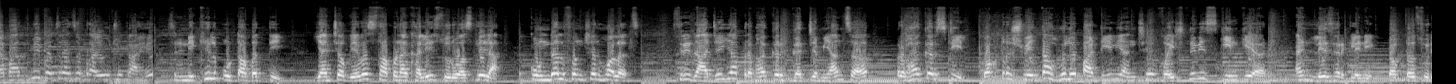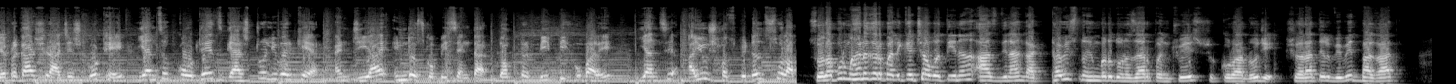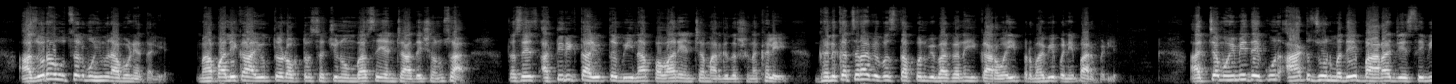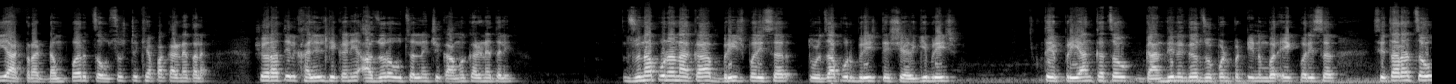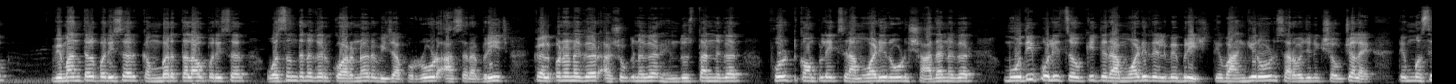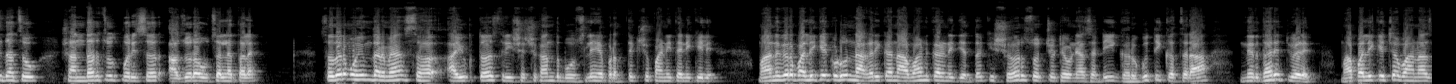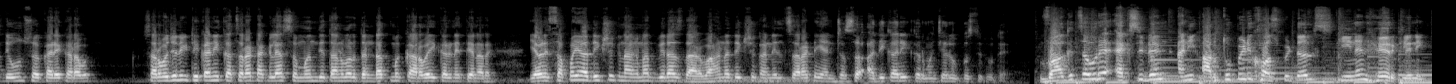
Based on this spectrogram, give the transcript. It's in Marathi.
या बातमीपत्राचे प्रायोजक आहे श्री निखिल पोटाबत्ती यांच्या व्यवस्थापनाखाली सुरू असलेला कोंडल फंक्शन हॉलच. श्री राजय्या प्रभाकर गज्जम यांचं प्रभाकर स्टील डॉक्टर श्वेता होले पाटील यांचे Vaishnavi skin care and laser clinic. Doctor Suryaprakash Rajesh Kothe यांचं Kothe's gastro liver care and G I endoscopy centre. Doctor B P Ubale यांचे आयुष हॉस्पिटल सोलापूर. सोलापूर महानगरपालिकेच्या वतीनं आज दिनांक अठ्ठावीस नोव्हेंबर दोन हजार पंचवीस शुक्रवार रोजी शहरातील विविध भागात आजोरा उचल मोहीम राबवण्यात आली आहे. महापालिका आयुक्त डॉक्टर सचिन ओंबासे यांच्या आदेशानुसार तसेच अतिरिक्त आयुक्त बीना पवार यांच्या मार्गदर्शनाखाली घनकचरा व्यवस्थापन विभागानं ही कारवाई प्रभावीपणे पार पडली. आजच्या मोहिमेत एकूण आठ झोनमध्ये बारा जेसीबी अठरा डंपर चौसष्ट खेपा करण्यात आल्या. शहरातील खालील ठिकाणी आजोरा उचलण्याची कामं करण्यात आली. जुना पुणा नाका ब्रिज परिसर तुळजापूर ब्रिज ते शेळगी ब्रिज ते प्रियांका चौक गांधीनगर झोपडपट्टी नंबर एक परिसर सितारा चौक विमानतळ परिसर कंबर तलाव परिसर Vasantnagar corner Vijapur road Asara bridge Kalpananagar Ashoknagar Hindustan Nagar fort complex Ramwadi road Shahadanagar Modi police चौकी ते रामवाडी रेल्वे ब्रिज ते वांगी रोड सार्वजनिक शौचालय ते मसिदा चौक शानदार चौक परिसर आजोरा उचलण्यात आलाय. सदर मोहीम दरम्यान सह आयुक्त श्री शशिकांत भोसले हे प्रत्यक्ष पाणी त्यांनी केले. महानगरपालिकेकडून नागरिकांना आवाहन करण्यात येतं की शहर स्वच्छ ठेवण्यासाठी घरगुती कचरा निर्धारित वेळेत महापालिकेच्या वाहनास देऊन सहकार्य करावं. सार्वजनिक ठिकाणी कचरा टाकल्यास संबंधितांवर दंडात्मक कारवाई करण्यात येणार आहे. यावेळी सफाई अधीक्षक नागनाथ बिराजदार वाहन अधीक्षक अनिल सराटे यांच्यासह अधिकारी कर्मचारी उपस्थित होते. वाघचौरे ऍक्सिडेंट आणि orthopaedic hospital skin and hair clinic.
